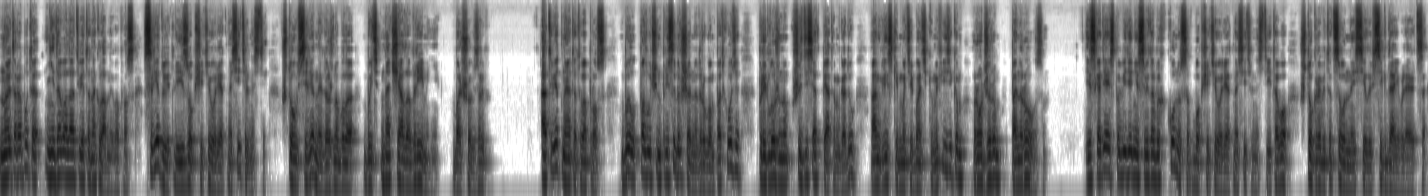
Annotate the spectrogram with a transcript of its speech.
Но эта работа не давала ответа на главный вопрос – следует ли из общей теории относительности, что у Вселенной должно было быть начало времени – большой взрыв? Ответ на этот вопрос был получен при совершенно другом подходе, предложенном в 1965 году английским математиком и физиком Роджером Пенроузом. Исходя из поведения световых конусов в общей теории относительности и того, что гравитационные силы всегда являются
